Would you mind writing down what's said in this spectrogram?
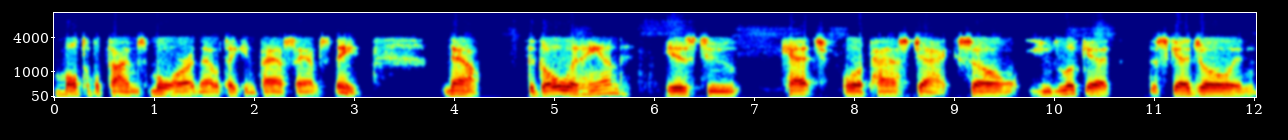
multiple times more, and that'll take him past Sam Snead. Now, the goal at hand is to catch or pass Jack. So you look at the schedule and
